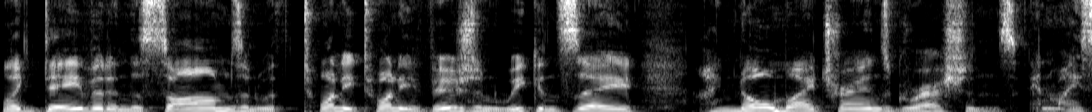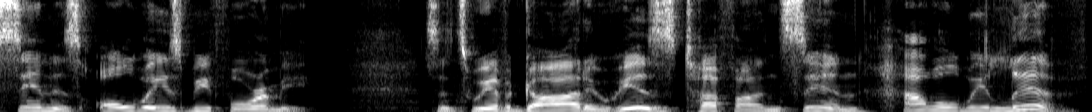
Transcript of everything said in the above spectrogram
Like David in the Psalms and with 2020 vision, we can say, I know my transgressions, and my sin is always before me. Since we have a God who is tough on sin, how will we live?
